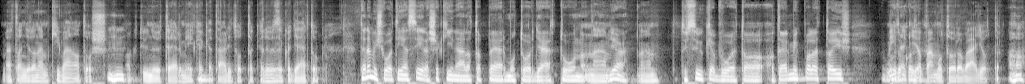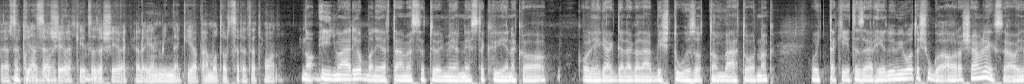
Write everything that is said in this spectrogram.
mert annyira nem kívánatosnak tűnő termékeket állítottak elő ezek a gyártók. De nem is volt ilyen széles a kínálata per motorgyártónak, Nem, ugye? nem. Hogy szűkebb volt a, a termékpaletta is. Mindenki azok- japán motorra. Aha, Aha, Persze, akkor ez 90-es volt évek, 2000-es évek elején mindenki japán motort szeretett volna. Na, így már jobban értelmezhető, hogy miért néztek hülyének a kollégák, de legalábbis túlzottan bátornak. Hogy te 2007-ben mi volt a sugal? Arra sem emlékszel? Hogy...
